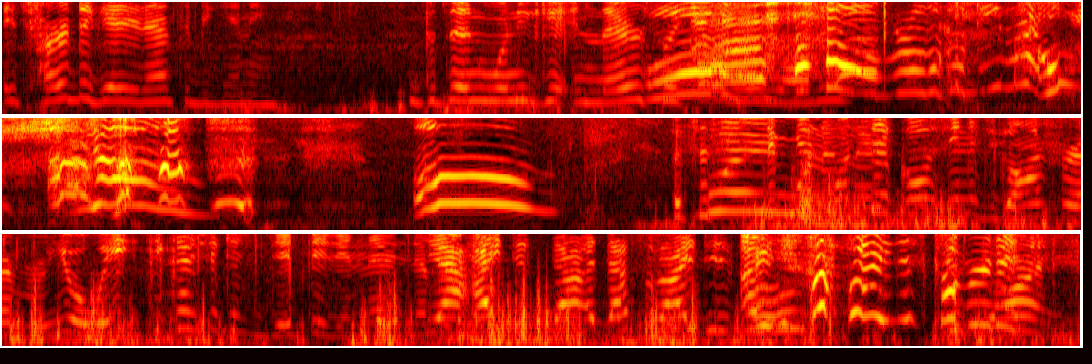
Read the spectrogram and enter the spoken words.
It's hard to get it at the beginning. But then when you get in there, it's Oh, like. ah, oh, bro, look how deep my. Oh, shit! oh! Let's just stick one Once it goes in, it's gone forever. Yo, wait. Think I should just dip it in there. never- Yeah, I did that. That's what I did. I. I just covered gone. it.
